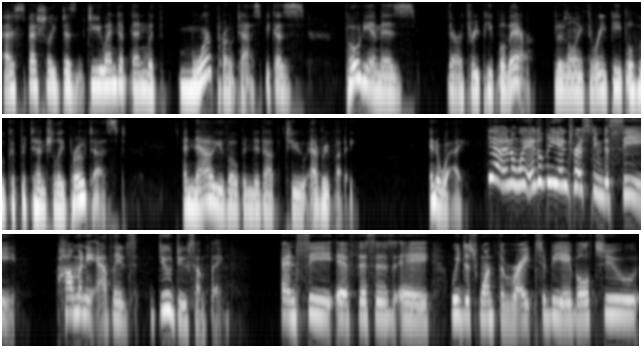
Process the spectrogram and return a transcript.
especially does do you end up then with more protests because podium is there are three people there. There's only three people who could potentially protest. And now you've opened it up to everybody in a way. Yeah, in a way. It'll be interesting to see how many athletes do do something and see if this is a we just want the right to be able to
